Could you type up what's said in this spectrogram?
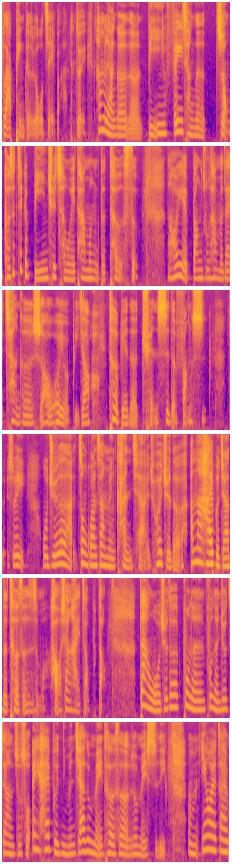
Blackpink 的 Rose 吧？对他们两个的鼻音非常的。重，可是这个鼻音却成为他们的特色，然后也帮助他们在唱歌的时候会有比较特别的诠释的方式。对，所以我觉得啊，纵观上面看起来，就会觉得啊，那 Hyper 家的特色是什么？好像还找不到。但我觉得不能不能就这样就说，哎，Hyper 你们家就没特色，就没实力。嗯，因为在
